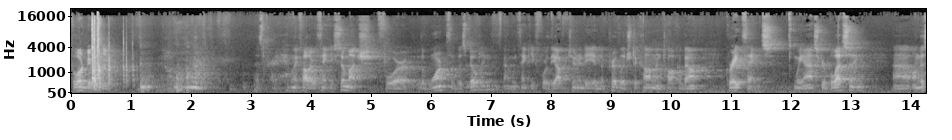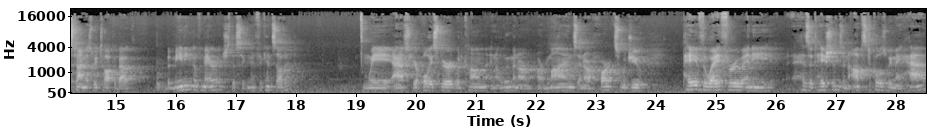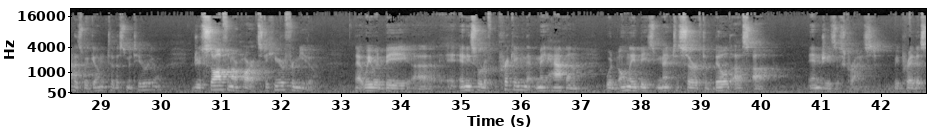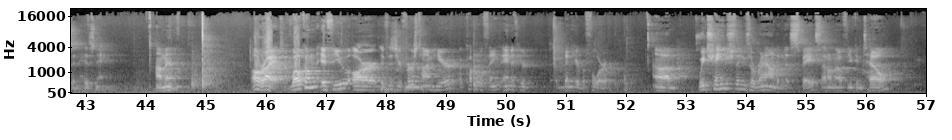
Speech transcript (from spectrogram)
The Lord be with you. Let's pray. Heavenly Father, we thank you so much for the warmth of this building, and we thank you for the opportunity and the privilege to come and talk about great things. We ask your blessing uh, on this time as we talk about the meaning of marriage, the significance of it. We ask your Holy Spirit would come and illumine our, our minds and our hearts. Would you pave the way through any hesitations and obstacles we may have as we go into this material? Would you soften our hearts to hear from you? That we would be, uh, any sort of pricking that may happen would only be meant to serve to build us up in Jesus Christ. We pray this in his name. Amen. All right, welcome. If you are, if this is your first time here, a couple of things, and if you've been here before, um, we changed things around in this space. I don't know if you can tell.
